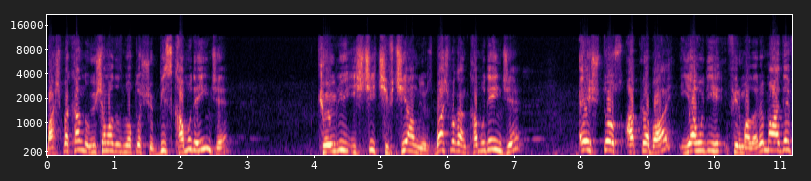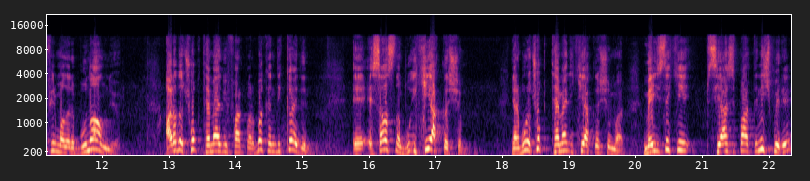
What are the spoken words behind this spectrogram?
başbakanla uyuşamadığımız nokta şu. Biz kamu deyince köylü, işçi, çiftçiyi anlıyoruz. Başbakan kamu deyince eş, dost, akraba, Yahudi firmaları, maden firmaları bunu anlıyor. Arada çok temel bir fark var. Bakın dikkat edin. E, esasında bu iki yaklaşım, yani burada çok temel iki yaklaşım var. Meclisteki siyasi partinin hiçbiri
